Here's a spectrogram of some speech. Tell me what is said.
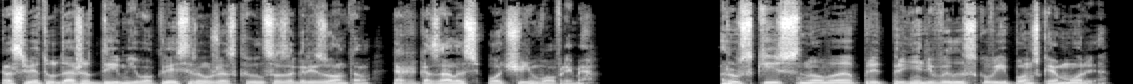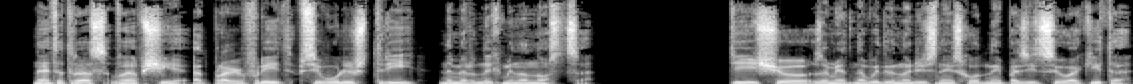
К рассвету даже дым его крейсера уже скрылся за горизонтом, как оказалось, очень вовремя. Русские снова предприняли вылазку в Японское море, на этот раз вообще отправив рейд всего лишь три номерных миноносца. Те еще заметно выдвинулись на исходные позиции у Акита,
